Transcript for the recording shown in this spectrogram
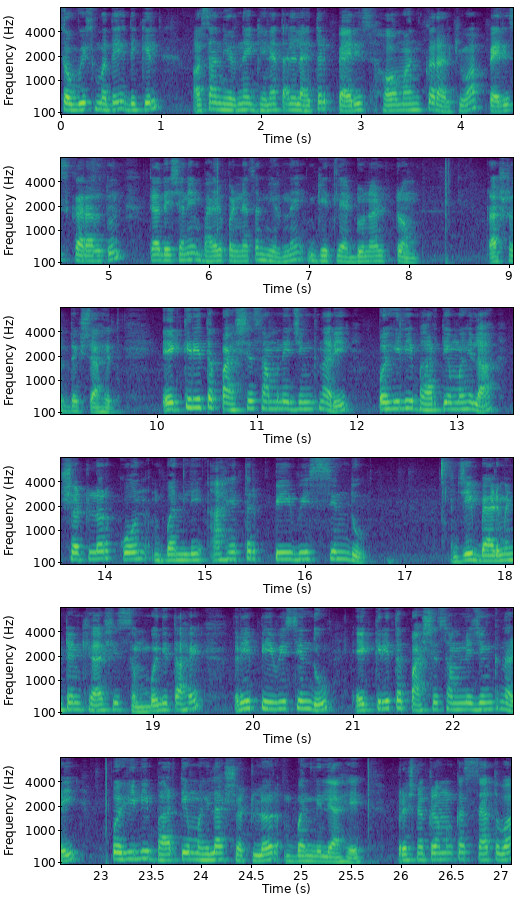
सव्वीसमध्ये देखील असा निर्णय घेण्यात आलेला आहे. तर पॅरिस हवामान करार किंवा पॅरिस करारातून त्या देशाने बाहेर पडण्याचा निर्णय घेतला आहे. डोनाल्ड ट्रम्प राष्ट्राध्यक्ष आहेत. एकेरीत पाचशे सामने जिंकणारी पहिली भारतीय महिला शटलर कोण बनली आहे? तर P V Sindhu ji badminton खेळाशी संबंधित आहे तर ही पी व्ही सिंधू एकरीत पाचशे सामने जिंकणारी पहिली भारतीय महिला शटलर बनलेली आहे. प्रश्न क्रमांक सातवा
